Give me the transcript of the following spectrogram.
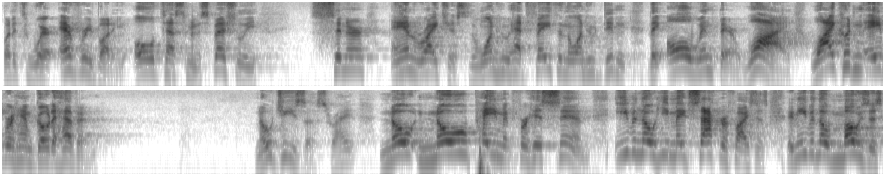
but it's where everybody, Old Testament especially, sinner and righteous, the one who had faith and the one who didn't, they all went there. Why? Why couldn't Abraham go to heaven? No Jesus, right? No, no payment for his sin. Even though he made sacrifices, and even though Moses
